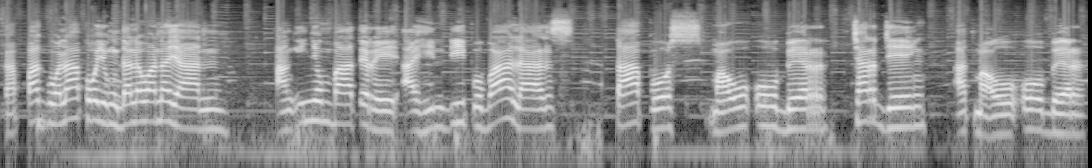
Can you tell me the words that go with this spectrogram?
Kapag wala po yung dalawa na yan, ang inyong battery ay hindi po balance tapos mau-over charging at mau-over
